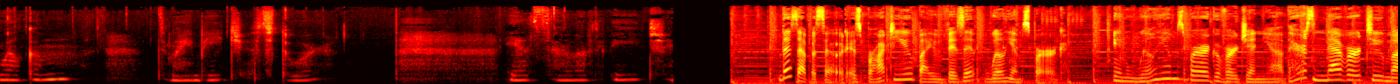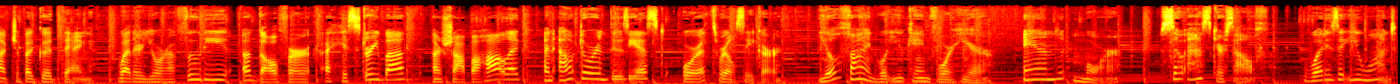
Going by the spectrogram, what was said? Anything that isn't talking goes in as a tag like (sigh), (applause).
welcome to my beach store. Yes, I love the beach. This episode is brought to you by Visit Williamsburg. In Williamsburg, Virginia, there's never too much of a good thing. Whether you're a foodie, a golfer, a history buff, a shopaholic, an outdoor enthusiast, or a thrill seeker, you'll find what you came for here and more. So ask yourself, what is it you want?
